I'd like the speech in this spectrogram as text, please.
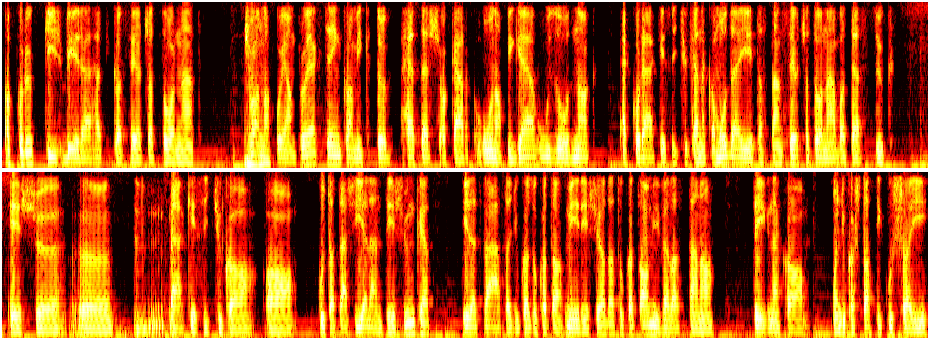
akkor ők ki is bérelhetik a szélcsatornát. És uh-huh. vannak olyan projektjeink, amik több hetes, akár hónapig elhúzódnak, ekkor elkészítjük ennek a modelljét, aztán szélcsatornába tesszük, és ö, ö, elkészítjük a, a kutatási jelentésünket, illetve átadjuk azokat a mérési adatokat, amivel aztán a cégnek a mondjuk a statikusai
